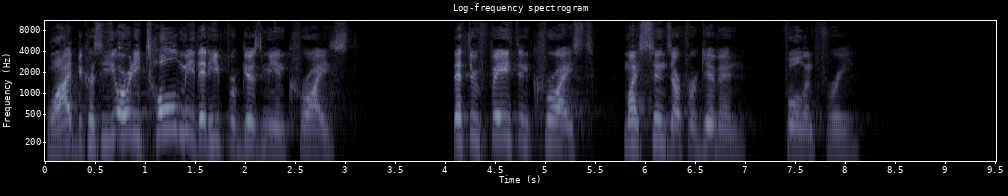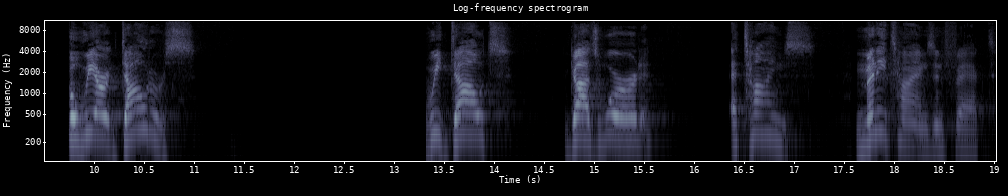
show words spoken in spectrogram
Why? Because He already told me that He forgives me in Christ. That through faith in Christ, my sins are forgiven full and free. But we are doubters. We doubt God's word at times, many times, in fact.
